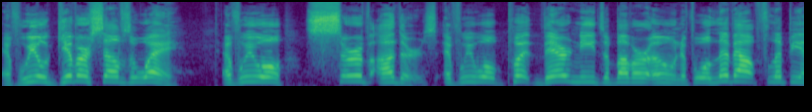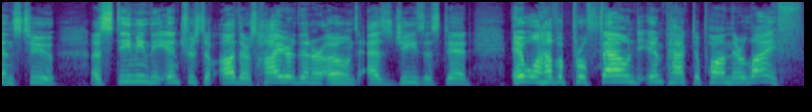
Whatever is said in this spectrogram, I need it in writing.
If we will give ourselves away, if we will serve others, if we will put their needs above our own, if we'll live out Philippians 2, esteeming the interest of others higher than our own, as Jesus did, it will have a profound impact upon their life.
